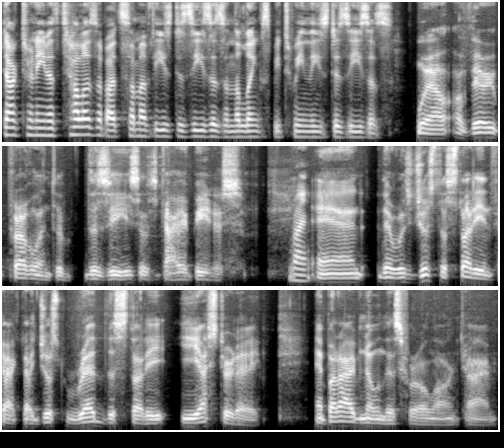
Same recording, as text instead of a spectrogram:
Dr. Nemeth, tell us about some of these diseases and the links between these diseases. Well, a very prevalent disease is diabetes. Right. And there was just a study, in fact, I just read the study yesterday, and but I've known this for a long time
